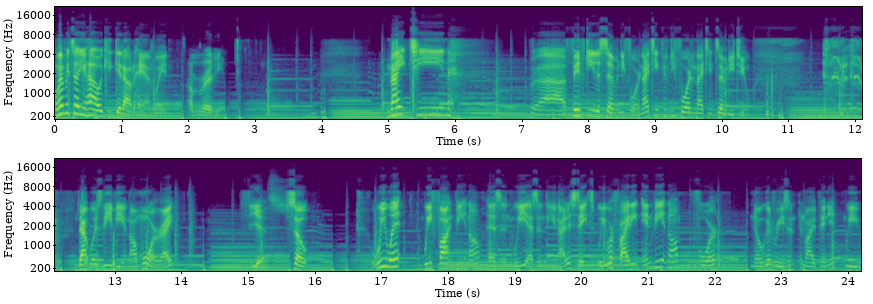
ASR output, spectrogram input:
let me tell you how it can get out of hand, Wayde. I'm ready. Uh, 1950 to 74, 1954 to 1972. that was the Vietnam War, right? Yes. So, we went, we fought in Vietnam, as in we, as in the United States. We were fighting in Vietnam for no good reason, in my opinion. We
